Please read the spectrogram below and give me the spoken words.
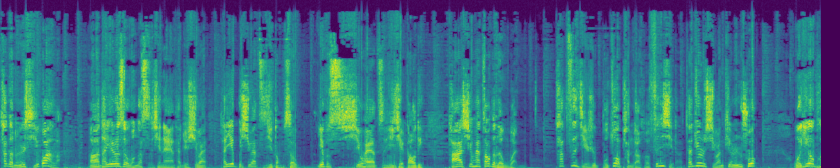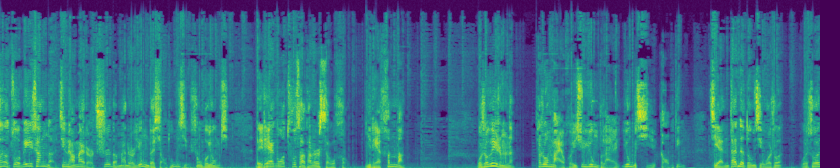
他可能是习惯了啊，他有的时候问个事情呢，他就喜欢，他也不喜欢自己动手，也不喜欢自己去搞定，他喜欢找个人问。他自己是不做判断和分析的，他就是喜欢听人说。我一个朋友做微商的，经常卖点吃的，卖点用的小东西，生活用品。那天跟我吐槽他那售后，一天很忙。我说为什么呢？他说买回去用不来，用不起，搞不定。简单的东西，我说我说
